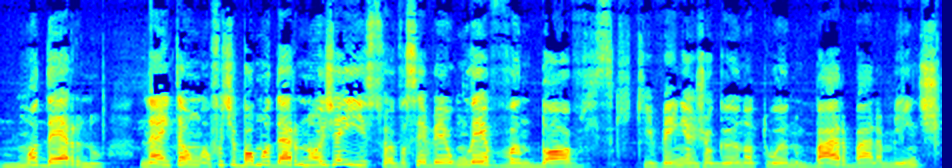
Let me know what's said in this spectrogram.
moderno, né? Então, o futebol moderno hoje é isso, é você ver um Lewandowski que venha jogando, atuando barbaramente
